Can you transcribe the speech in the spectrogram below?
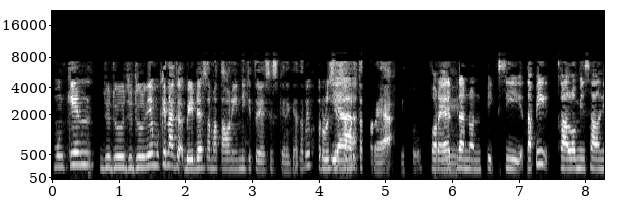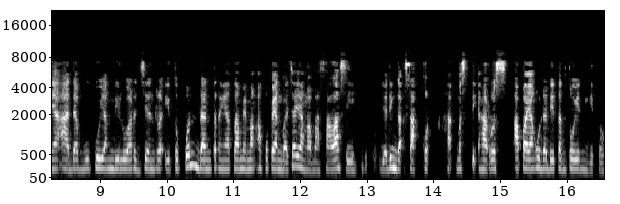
mungkin judul-judulnya mungkin agak beda sama tahun ini gitu ya sis kira-kira. Tapi perlu sih yeah. sama tetap Korea gitu. Korea okay. dan non fiksi. Tapi kalau kalau misalnya ada buku yang di luar genre itu pun dan ternyata memang aku pengen baca ya nggak masalah sih gitu. Jadi nggak saklek ha mesti harus apa yang udah ditentuin gitu.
